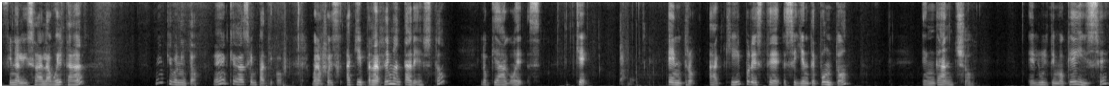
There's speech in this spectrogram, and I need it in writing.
Finaliza la vuelta. qué bonito. ¿eh? Queda simpático. Bueno, pues aquí para rematar esto, lo que hago es que entro aquí por este siguiente punto, engancho el último que hice,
